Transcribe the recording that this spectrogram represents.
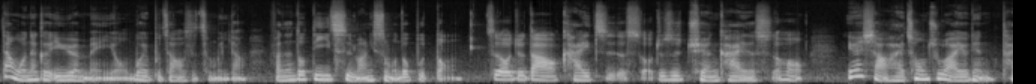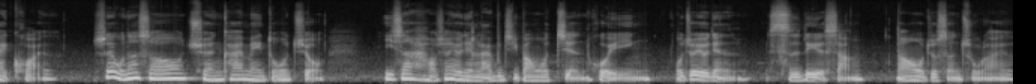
但我那个医院没有，我也不知道是怎么样。反正都第一次嘛，你什么都不懂。之后就到开指的时候，就是全开的时候，因为小孩冲出来有点太快了，所以我那时候全开没多久，医生好像有点来不及帮我剪会阴，我就有点撕裂伤。然后我就生出来了。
